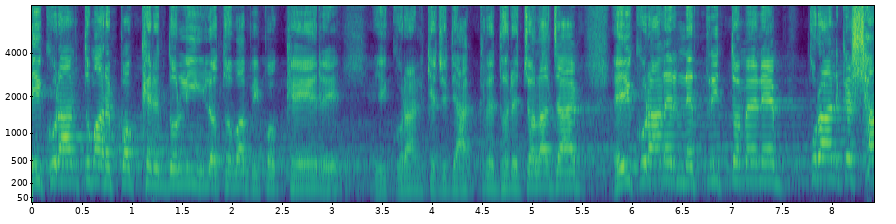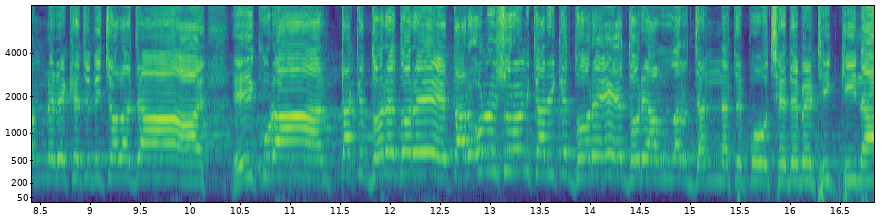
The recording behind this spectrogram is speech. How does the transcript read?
এই কোরআন তোমার পক্ষের দলিল অথবা বিপক্ষের। এই কোরআনকে যদি আঁকড়ে ধরে চলা যায়, এই কোরআনের নেতৃত্ব মেনে কোরআনকে সামনে রেখে যদি চলা যায়, এই কোরআন তাকে ধরে ধরে, তার অনুসরণকারীকে ধরে ধরে আল্লাহর জান্নাতে পৌঁছে দেবে, ঠিক কিনা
